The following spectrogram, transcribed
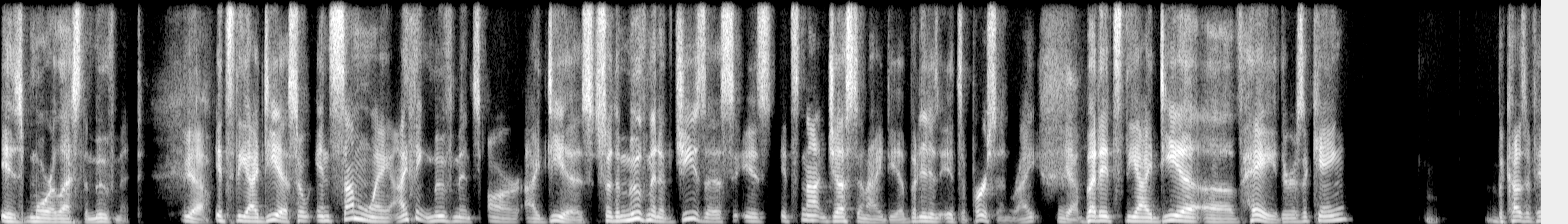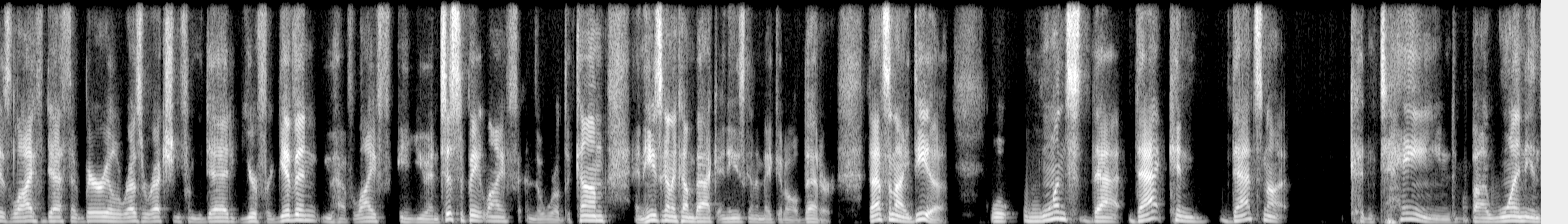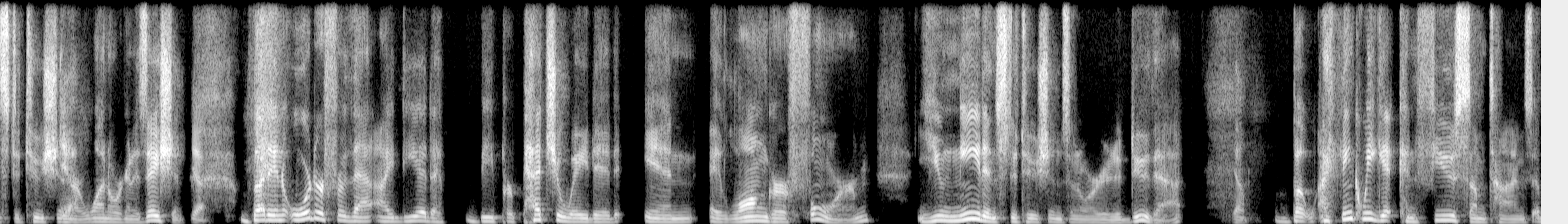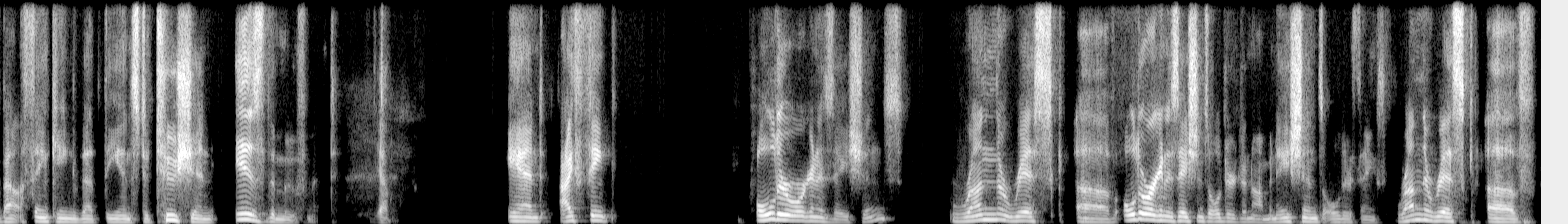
is more or less the movement. Yeah. It's the idea. So in some way i think movements are ideas. So the movement of jesus is it's not just an idea but it is it's a person right? Yeah. But it's the idea of hey there is a king because of his life, death, and burial, resurrection from the dead, you're forgiven. You have life, and you anticipate life in the world to come, and he's going to come back and he's going to make it all better. That's an idea. Well, once that that can that's not contained by one institution yeah. or one organization. Yeah. But in order for that idea to be perpetuated in a longer form, you need institutions in order to do that but I think we get confused sometimes about thinking that the institution is the movement. Yeah. And I think older organizations run the risk of older organizations, older denominations, older things run the risk of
